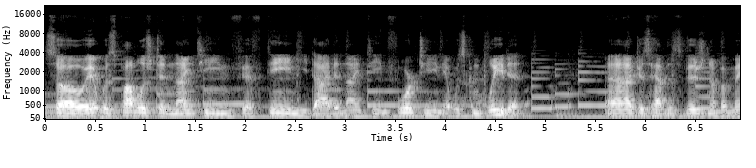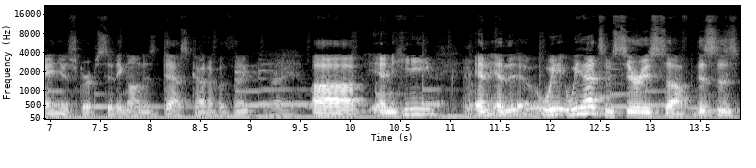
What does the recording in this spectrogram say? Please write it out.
So it was published in 1915. He died in 1914. It was completed. And I just have this vision of a manuscript sitting on his desk, kind of a thing. Right. Uh, and he, and and we we had some serious stuff. This is,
